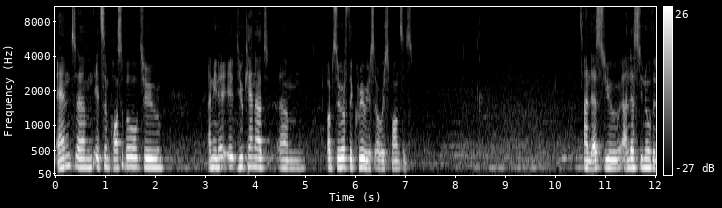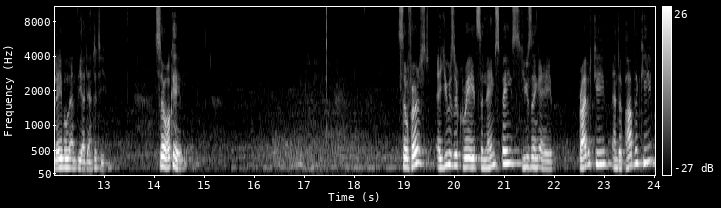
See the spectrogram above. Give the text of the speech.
and um, it's impossible to. I mean, it, you cannot um, observe the queries or responses unless you unless you know the label and the identity. So okay, So first, a user creates a namespace using a private key and a public key.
